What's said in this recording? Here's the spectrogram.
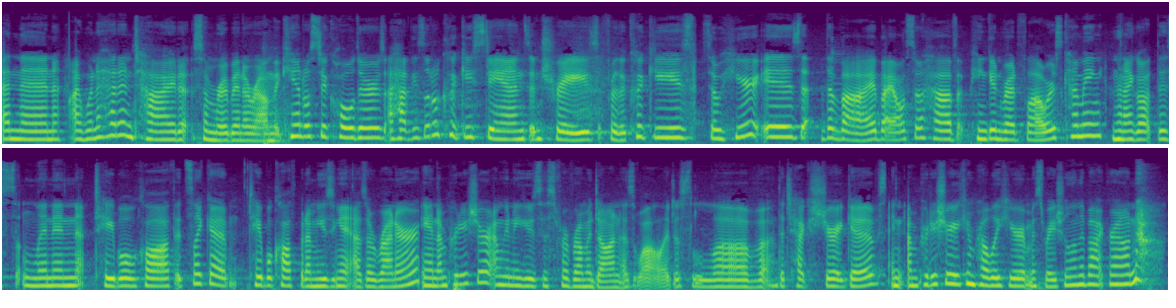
And then I went ahead and tied some ribbon around the candlestick holders. I have these little cookie stands and trays for the cookies. So here is the vibe. I also have pink and red flowers coming. And then I got this linen tablecloth. It's like a tablecloth, but I'm using it as a runner. And I'm pretty sure I'm gonna use this for Ramadan as well. I just love the texture it gives. And I'm pretty sure you can probably hear Miss Rachel in the background.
